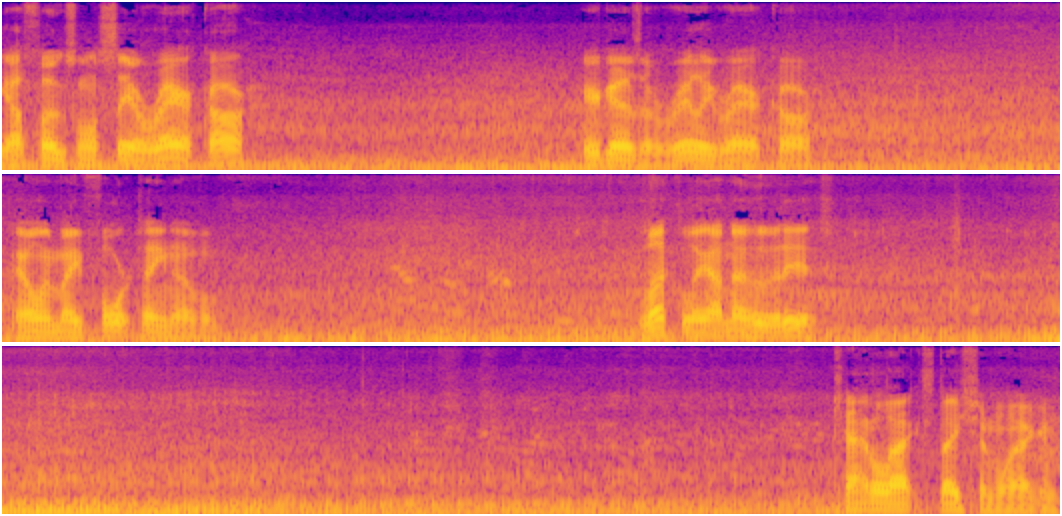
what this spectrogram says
Y'all folks want to see a rare car? Here goes a really rare car. They only made 14 of them. Luckily, I know who it is. Cadillac station wagon.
